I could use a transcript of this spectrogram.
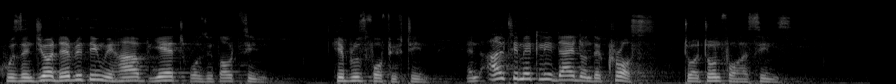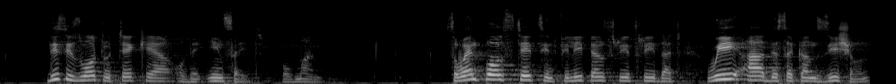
who's endured everything we have yet was without sin. Hebrews 4:15. And ultimately died on the cross to atone for our sins. This is what will take care of the inside of man. So when Paul states in Philippians 3:3 that we are the circumcision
